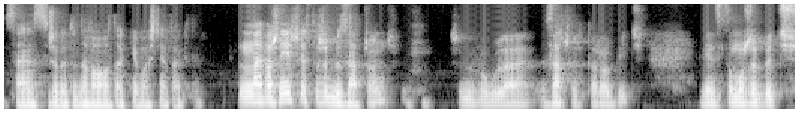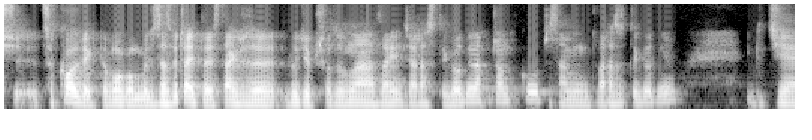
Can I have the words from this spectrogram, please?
sens, żeby to dawało takie właśnie efekty? Najważniejsze jest to, żeby zacząć, żeby w ogóle zacząć to robić. Więc to może być cokolwiek. To mogą być, zazwyczaj to jest tak, że ludzie przychodzą na zajęcia raz w tygodniu na początku, czasami dwa razy w tygodniu, gdzie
